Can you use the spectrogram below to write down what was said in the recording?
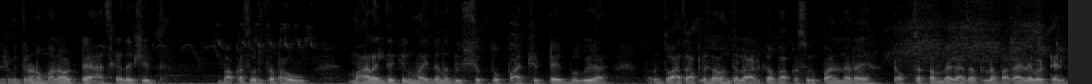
तर मित्रांनो मला वाटतं आज कदाचित बाकासोरचा भाऊ महाराज देखील मैदानात दिसू शकतो. पाच चिठ्ठ्या आहेत बघूया. परंतु आज आपल्या सर्वांचा लाडका बाकासूर पाळणार आहे. टॉपचा कमबॅक आज आपल्याला बघायला भेटेल.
